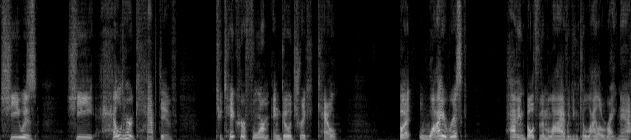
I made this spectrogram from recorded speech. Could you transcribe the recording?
She was she held her captive to take her form and go trick Kell. But why risk having both of them alive when you can kill Lila right now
